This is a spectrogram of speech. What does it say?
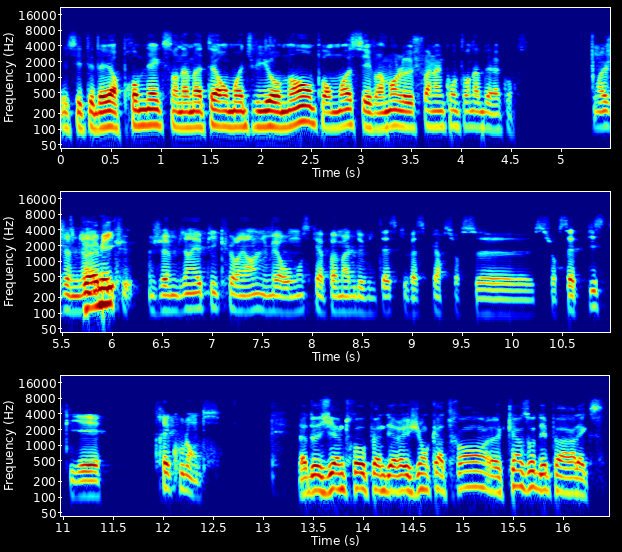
Il s'était d'ailleurs promené avec son amateur au mois de juillet au Mans. Pour moi, c'est vraiment le cheval incontournable de la course. Moi, j'aime bien, Épic... bien Épicurien, le numéro 11, qui a pas mal de vitesse, qui va se plaire sur, ce... sur cette piste qui est très coulante. La deuxième, 3 Open des régions, 4 ans, 15 euh, au départ, Alex.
